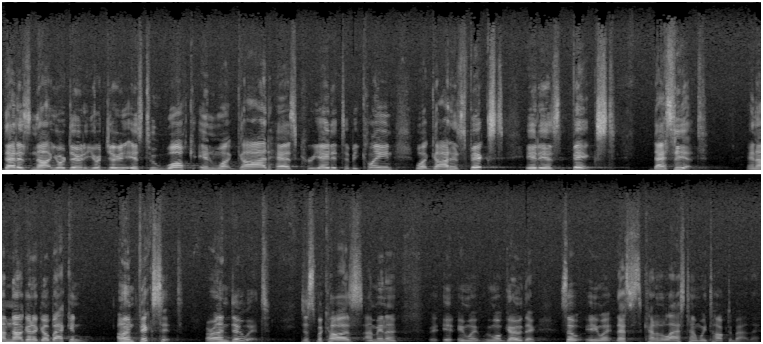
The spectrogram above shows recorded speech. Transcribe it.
That is not your duty. Your duty is to walk in what God has created to be clean, what God has fixed. It is fixed. That's it. And I'm not going to go back and unfix it or undo it just because I'm in a. Anyway, we won't go there. So, anyway, that's kind of the last time we talked about that.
